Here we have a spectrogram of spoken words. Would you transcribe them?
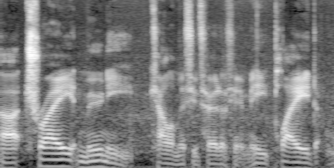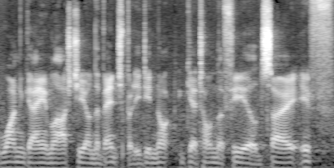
Uh, Trey Mooney, Callum, if you've heard of him, he played one game last year on the bench, but he did not get on the field. So if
